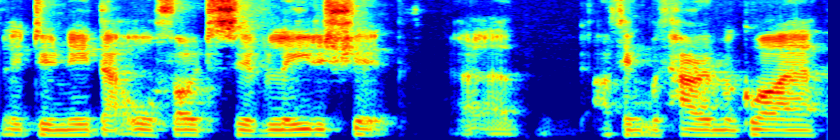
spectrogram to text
they, do need that authoritative leadership. Uh, I think with Harry Maguire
